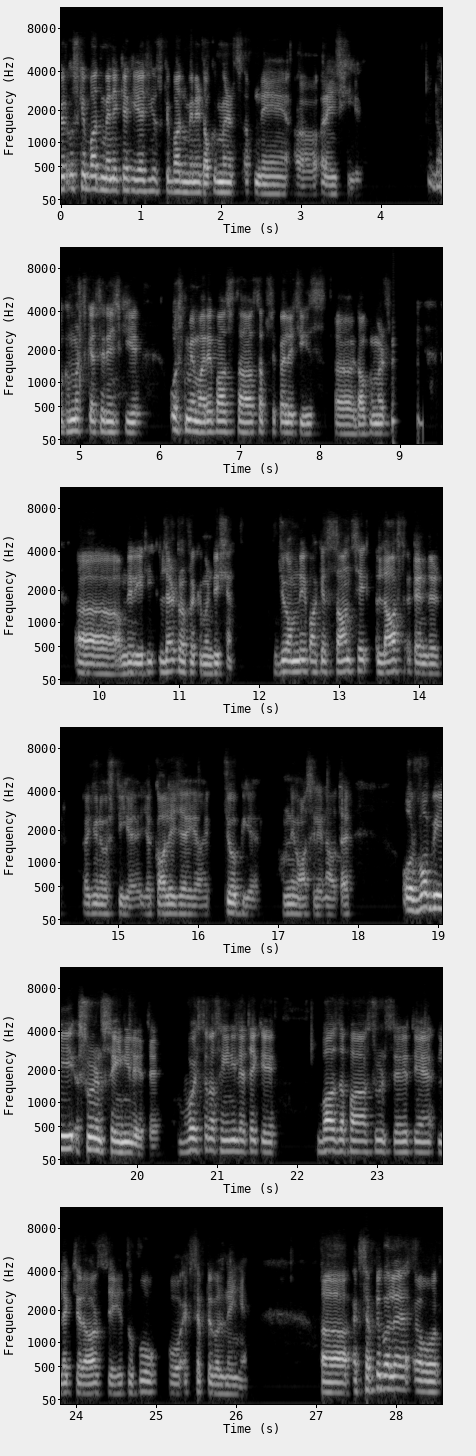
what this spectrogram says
फिर उसके बाद मैंने क्या किया जी? उसके बाद मैंने डॉक्यूमेंट्स अपने अरेंज किए। डॉक्यूमेंट्स कैसे अरेंज किए? उसमें हमारे पास था सबसे पहले चीज़ डॉक्यूमेंट्स हमने ली थी लेटर ऑफ़ रिकमेंडेशन जो हमने पाकिस्तान से लास्ट अटेंडेड यूनिवर्सिटी है या कॉलेज है या जो भी है। हमने वहाँ से लेना होता है। और वो भी स्टूडेंट सही नहीं लेते। वो इस तरह सही नहीं लेते कि बज दफ़ा स्टूडेंट्स ले लेते हैं लेक्चरार से तो वो एक्सेप्टेबल नहीं है। एक्सेप्टेबल है और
